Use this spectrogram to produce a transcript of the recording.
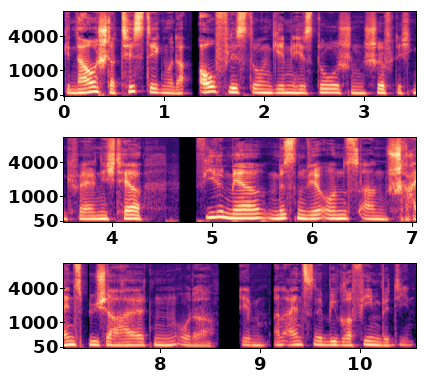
Genaue Statistiken oder Auflistungen geben die historischen schriftlichen Quellen nicht her. Vielmehr müssen wir uns an Schreinsbücher halten oder eben an einzelne Biografien bedienen.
